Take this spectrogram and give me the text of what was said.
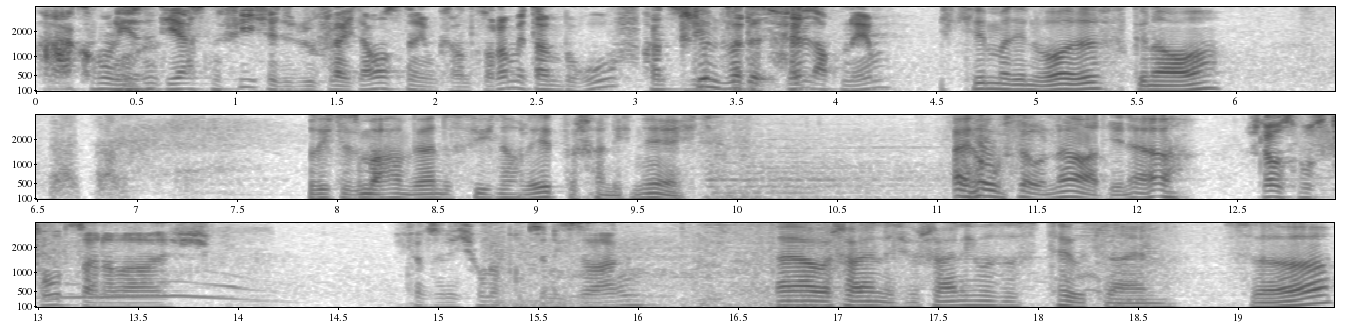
Ah, guck mal, hier sind die ersten Viecher, die du vielleicht ausnehmen kannst, oder? Mit deinem Beruf? Kannst du Stimmt, warte, das Fell abnehmen? Ich kill mal den Wolf, genau. Muss ich das machen, während das Viech noch lebt? Wahrscheinlich nicht. I hope so not, you know? Ich glaube, es muss tot sein, aber ich... Ich kann es nicht hundertprozentig sagen. Naja, wahrscheinlich. Wahrscheinlich muss es tot sein. So.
